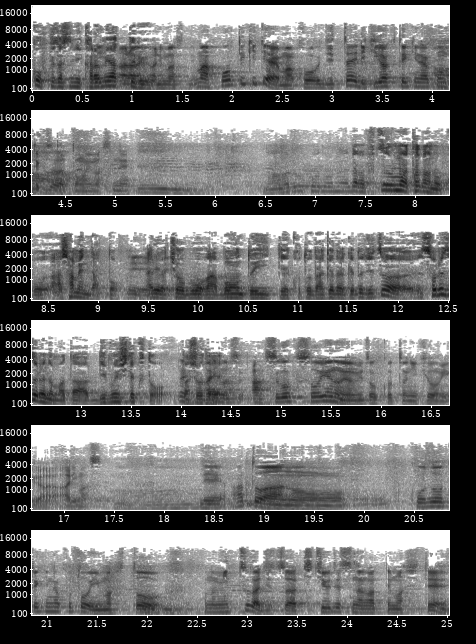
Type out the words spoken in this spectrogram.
構複雑に絡み合ってる、ありますね、まあ、法的っていうよりはまあこう実体力学的なコンテクストだと思いますね。なるほどね。だから普通まあただのこうあ斜面だと、ええ。あるいは眺望がボーンといいっていうことだけだけど実はそれぞれのまた微分していくと場所であすごくそういうのを読み解くことに興味があります。であとはあの構造的なことを言いますと、この3つが実は地中でつながってまして、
